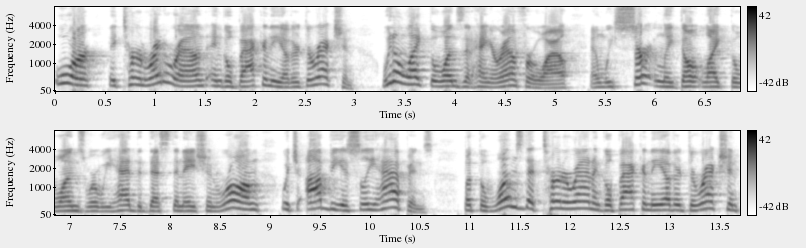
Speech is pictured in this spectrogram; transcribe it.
or they turn right around and go back in the other direction. We don't like the ones that hang around for a while, and we certainly don't like the ones where we had the destination wrong, which obviously happens. But the ones that turn around and go back in the other direction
